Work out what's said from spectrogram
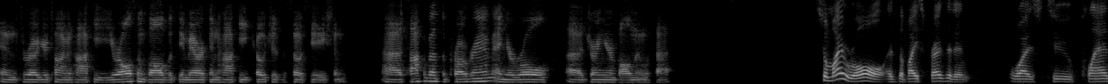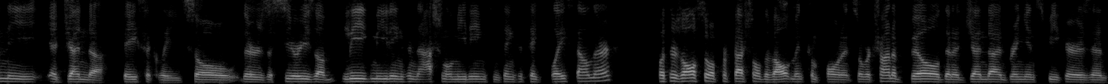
and throughout your time in hockey, you're also involved with the American Hockey Coaches Association. Uh, talk about the program and your role uh, during your involvement with that. So my role as the vice president was to plan the agenda basically. So there's a series of league meetings and national meetings and things that take place down there. but there's also a professional development component. So we're trying to build an agenda and bring in speakers and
